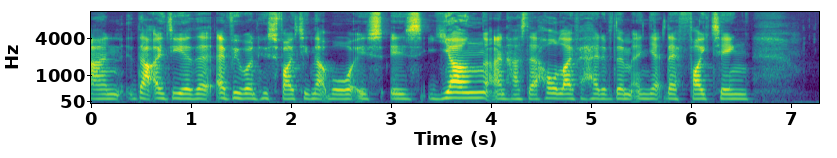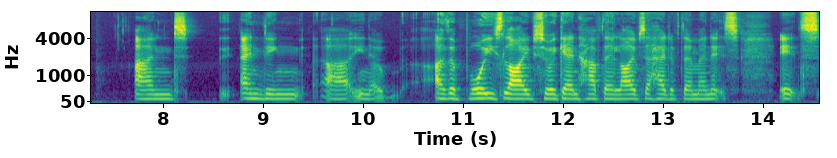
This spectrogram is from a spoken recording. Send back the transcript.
and that idea that everyone who's fighting that war is is young and has their whole life ahead of them and yet they're fighting and ending uh, you know other boys lives who again have their lives ahead of them and it's it's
